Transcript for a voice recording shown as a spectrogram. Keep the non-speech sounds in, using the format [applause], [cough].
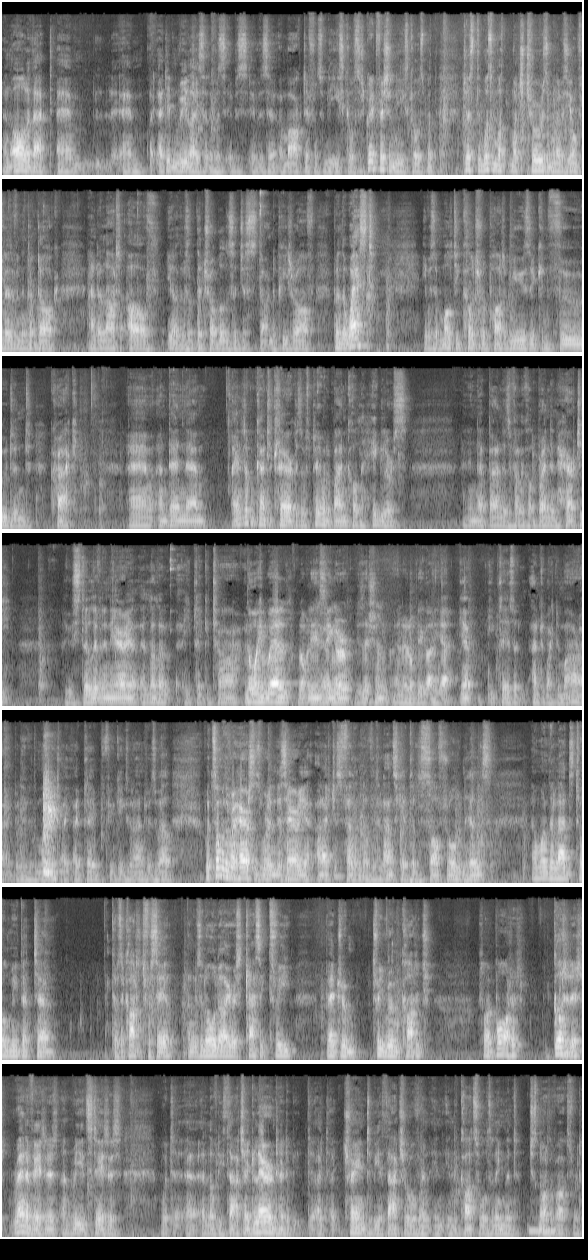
and all of that. Um, um, I, I, didn't realise that it was it was it was a, a, marked difference from the east coast. There's great fishing on the east coast, but just there wasn't much, much tourism when I was young for living in the dock, and a lot of you know the troubles are just starting to peter off. But in the west, it was a multicultural pot of music and food and crack, um, and then um, I ended up in County Clare because I was playing with a band called the Higglers, and in that band is a fellow called Brendan Herty, who's still living in the area. Another, he played guitar. Know him well, lovely singer, musician, and a lovely guy. Yeah. Yep, he plays with Andrew McNamara, I believe, at the moment. I, I play a few gigs with Andrew as well. But some of the rehearsals were in this area, and I just fell in love with the landscape, the soft rolling hills. And one of the lads told me that um, there was a cottage for sale, and it was an old Irish classic three bedroom, three room cottage so I bought it, gutted it, renovated it, and reinstated it with a, a lovely thatch. I'd learned how to be, I, I trained to be a thatcher over in, in, in the Cotswolds in England, just north of Oxford.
